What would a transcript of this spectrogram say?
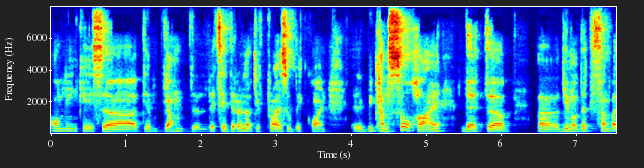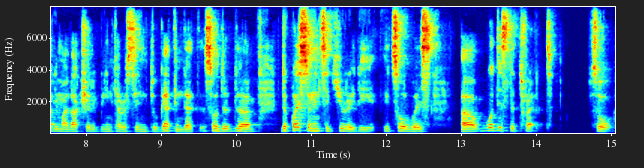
only in case uh, the, the, the, let's say the relative price of Bitcoin becomes so high that uh, you know that somebody might actually be interested into getting that. So the the, the question in security it's always uh, what is the threat? So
